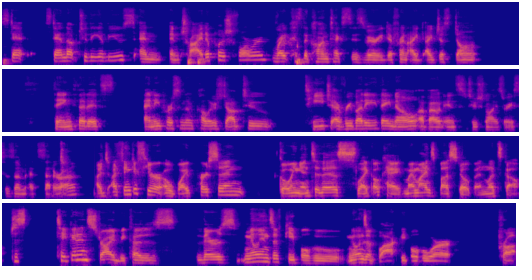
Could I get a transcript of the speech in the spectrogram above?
stand stand up to the abuse and and try to push forward, right? Because the context is very different. I I just don't think that it's any person of color's job to teach everybody they know about institutionalized racism, etc. I, I think if you're a white person, going into this like okay my mind's bust open let's go just take it in stride because there's millions of people who millions of black people who are pro-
